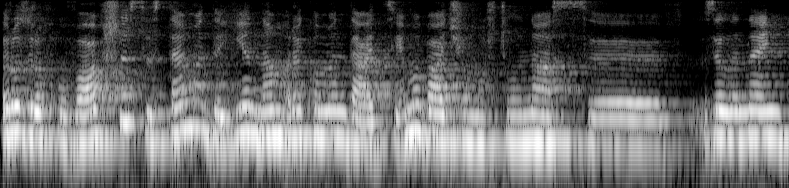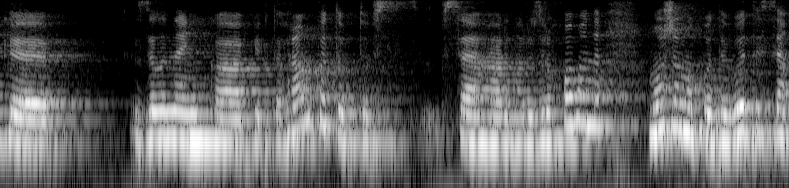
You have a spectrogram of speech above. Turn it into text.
Розрахувавши, система дає нам рекомендації. Ми бачимо, що у нас е, зелененьке, зелененька піктограмка, тобто все гарно розраховане. Можемо подивитися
